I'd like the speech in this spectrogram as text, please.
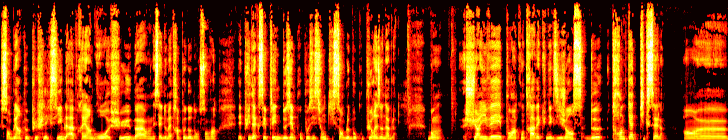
sembler un peu plus flexible, après un gros refus, bah, on essaye de mettre un peu d'eau dans son vin et puis d'accepter une deuxième proposition qui semble beaucoup plus raisonnable. Bon, je suis arrivé pour un contrat avec une exigence de 34 pixels en euh,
